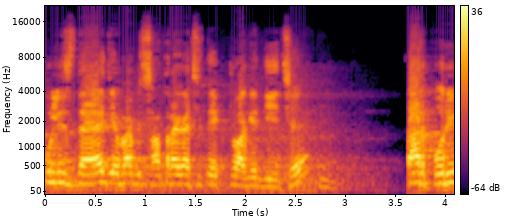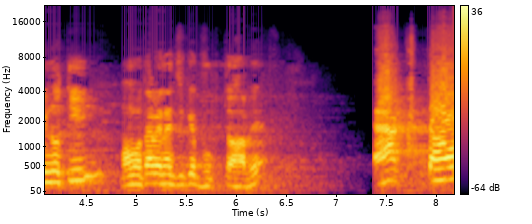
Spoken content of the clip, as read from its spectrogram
পুলিশ দেয়, যেভাবে সাঁতরাগাছিতে একটু আগে দিয়েছে, তার পরিণতি মমতা ব্যানার্জিকে ভুগতে হবে। একটাও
